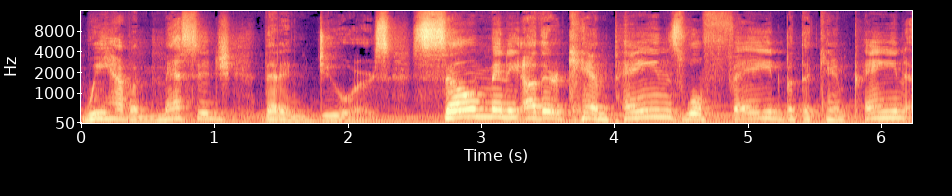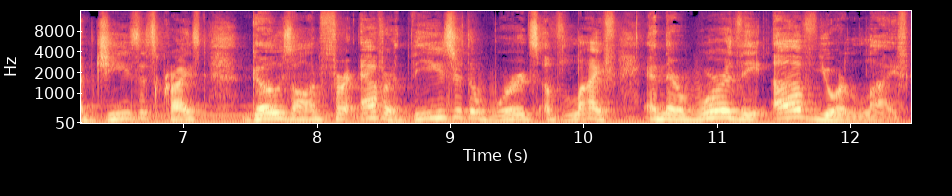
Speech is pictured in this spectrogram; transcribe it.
We have a message that endures. So many other campaigns will fade, but the campaign of Jesus Christ goes on forever. These are the words of life, and they're worthy of your life.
